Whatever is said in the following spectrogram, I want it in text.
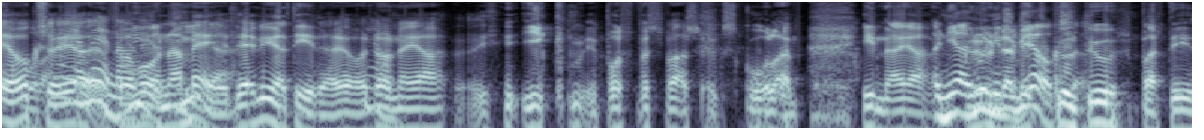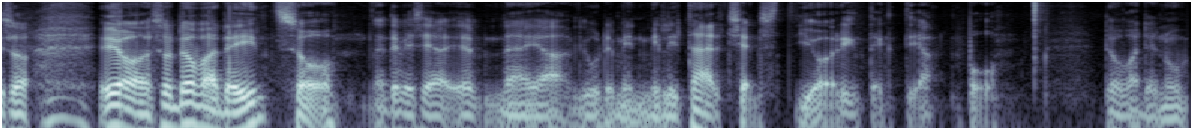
Det är också, Jag jag, menar- förvånar Nya mig. Det är nya tider, ja. Då när jag gick på Försvarshögskolan innan jag grundade mitt också. kulturparti så, ja, så då var det inte så. Det vill säga eh, när jag gjorde min militärtjänstgöring tänkte jag på. Då var det nog,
